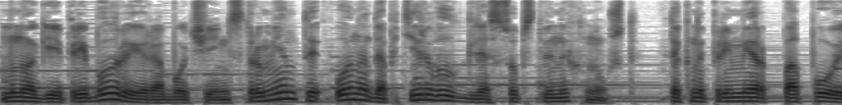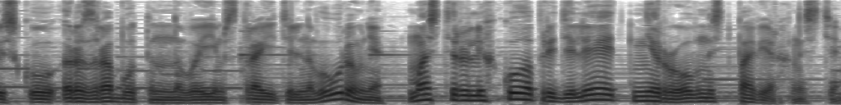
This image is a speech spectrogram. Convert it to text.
Многие приборы и рабочие инструменты он адаптировал для собственных нужд – так, например, по поиску разработанного им строительного уровня мастер легко определяет неровность поверхности.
